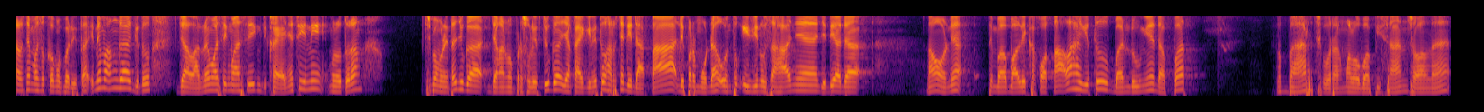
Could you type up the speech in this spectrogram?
harusnya masuk ke pemerintah. Ini mah enggak gitu. Jalannya masing-masing. Kayaknya sih ini menurut orang si pemerintah juga jangan mempersulit juga. Yang kayak gini tuh harusnya didata dipermudah untuk izin usahanya. Jadi ada naonnya timbal balik ke kota lah gitu. Bandungnya dapat lebar kurang mah loba pisan soalnya.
